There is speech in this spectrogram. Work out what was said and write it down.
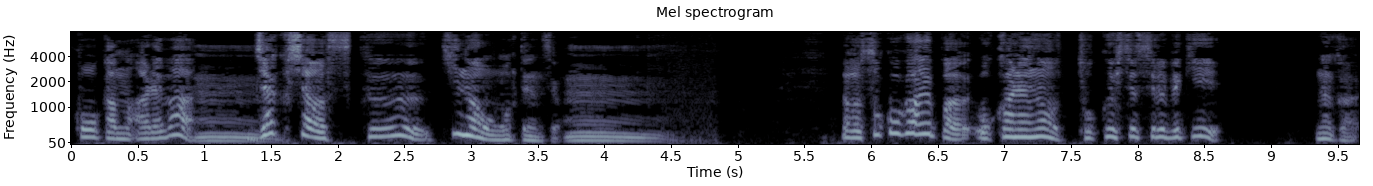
効果もあれば、うん。弱者を救う機能を持ってるんですよ。うん。だからそこがやっぱお金の特筆するべき、なんか、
